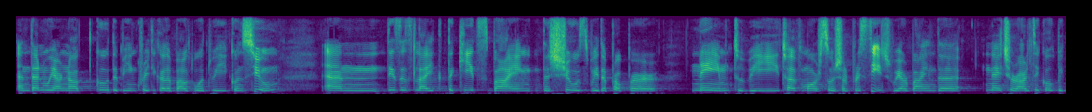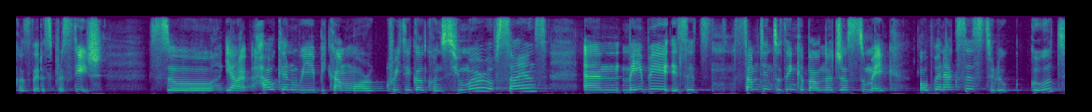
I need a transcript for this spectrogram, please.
and then we are not good at being critical about what we consume. And this is like the kids buying the shoes with a proper name to be to have more social prestige. We are buying the Nature article because there is prestige. So yeah, how can we become more critical consumer of science? And maybe is it something to think about, not just to make open access to look good,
